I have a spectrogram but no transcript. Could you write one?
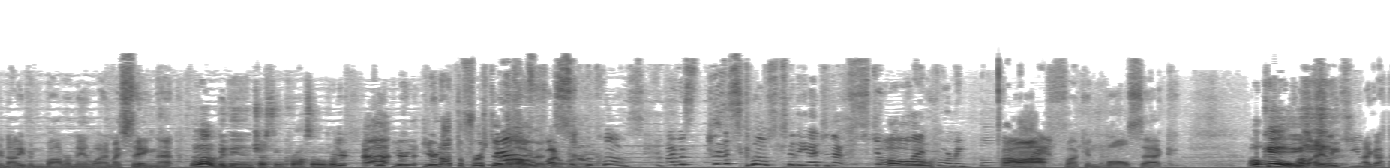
You're not even bomber man. Why am I saying that? Now that would be an interesting crossover. You're, Ah. you're, you're not the first to ever No, say that, don't so worry. close! Oh. platforming bull. Ah, crap. fucking ball sack. Okay. Well, at you- I got.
